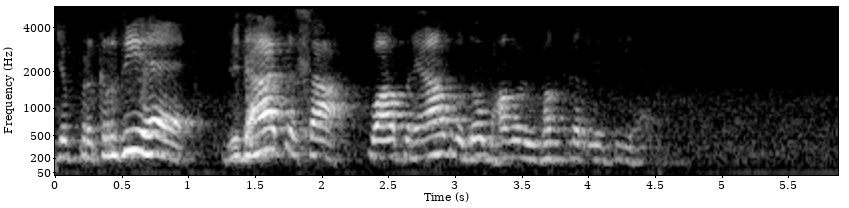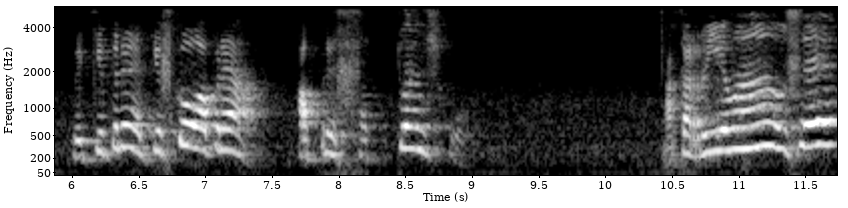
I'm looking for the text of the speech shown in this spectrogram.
जो प्रकृति है विधात सा, वह अपने आप को दो भागों में विभक्त कर लेती है। वे कितने, किसको अपने आप? अपने सत्वंश को। क्या कर रही है वहाँ उसे,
